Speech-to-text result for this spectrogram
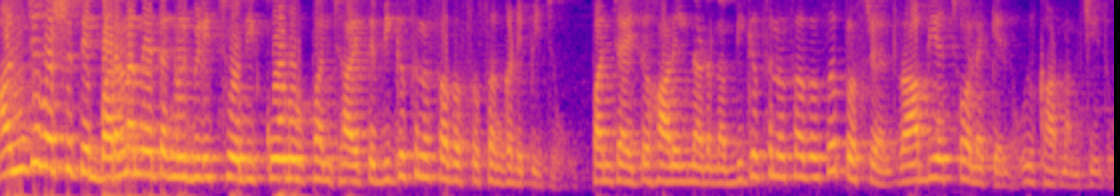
അഞ്ചു വർഷത്തെ ഭരണ നേട്ടങ്ങൾ വിളിച്ചോതി കോടൂർ പഞ്ചായത്ത് വികസന സദസ്സ് സംഘടിപ്പിച്ചു. പഞ്ചായത്ത് ഹാളിൽ നടന്ന വികസന സദസ്സ് പ്രസിഡന്റ് റാബിയ ചോലക്കൽ ഉദ്ഘാടനം ചെയ്തു.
